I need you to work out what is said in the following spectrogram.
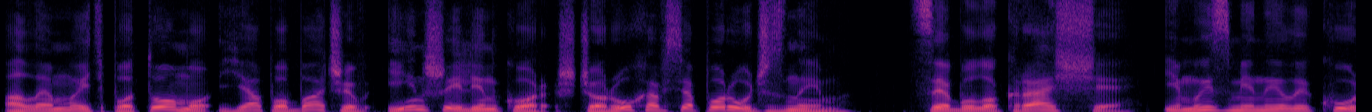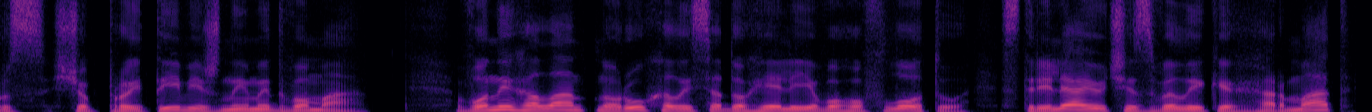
Але мить по тому я побачив інший лінкор, що рухався поруч з ним. Це було краще, і ми змінили курс, щоб пройти між ними двома. Вони галантно рухалися до Гелієвого флоту, стріляючи з великих гармат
